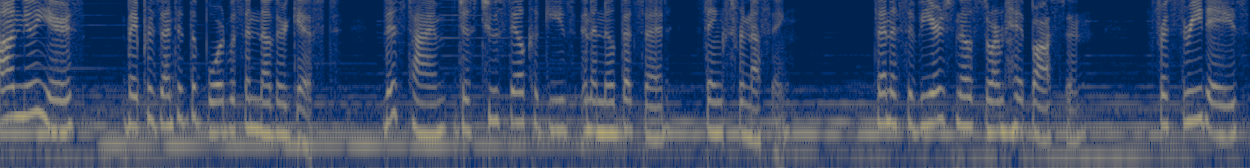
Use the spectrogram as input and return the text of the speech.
On New Year's, they presented the board with another gift. This time, just two stale cookies and a note that said, Thanks for nothing. Then a severe snowstorm hit Boston. For three days,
